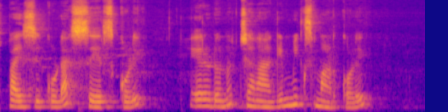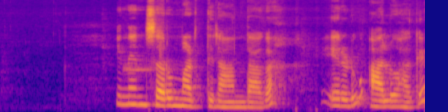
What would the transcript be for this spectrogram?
ಸ್ಪೈಸಿ ಕೂಡ ಸೇರಿಸ್ಕೊಳ್ಳಿ. ಎರಡೂ ಚೆನ್ನಾಗಿ ಮಿಕ್ಸ್ ಮಾಡ್ಕೊಳ್ಳಿ. ಇನ್ನೇನು ಸರ್ವ್ ಮಾಡ್ತೀರಾ ಅಂದಾಗ ಎರಡು ಆಲೂ ಹಾಗೆ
